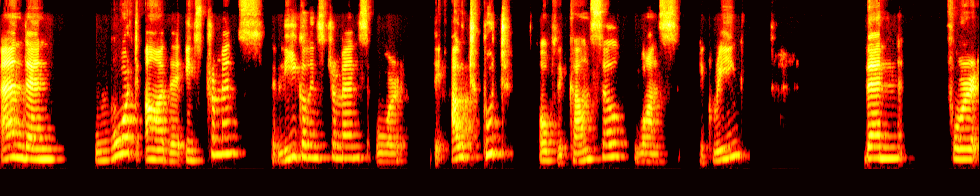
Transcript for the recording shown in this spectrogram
And then what are the instruments, the legal instruments or the output of the council once agreeing. Then for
